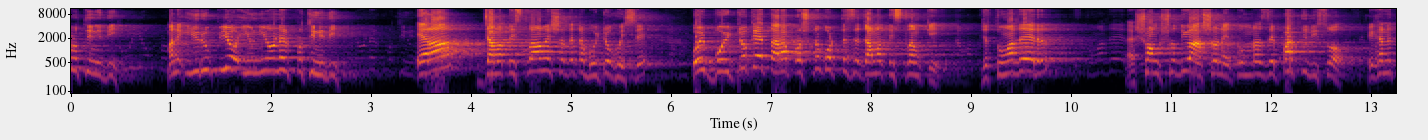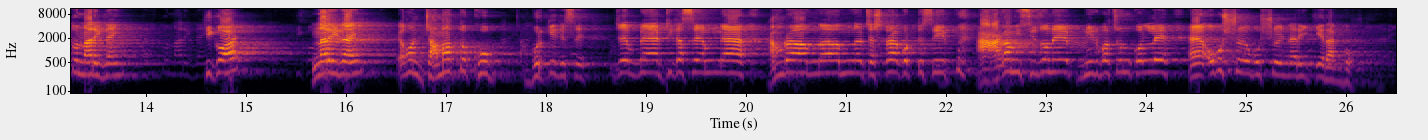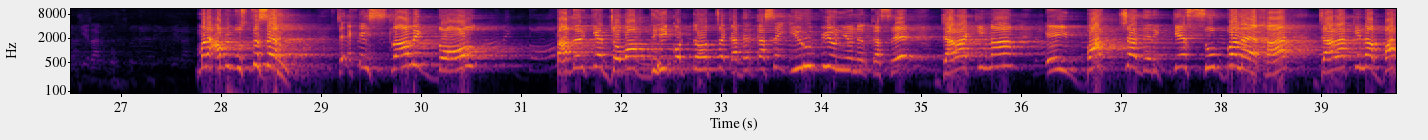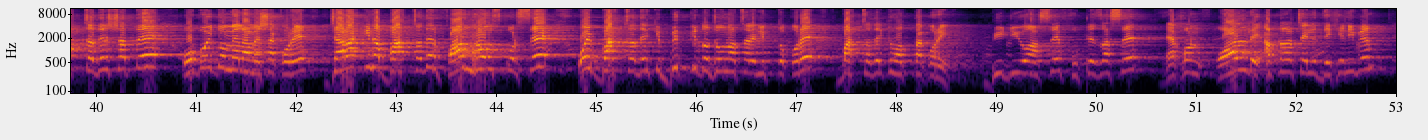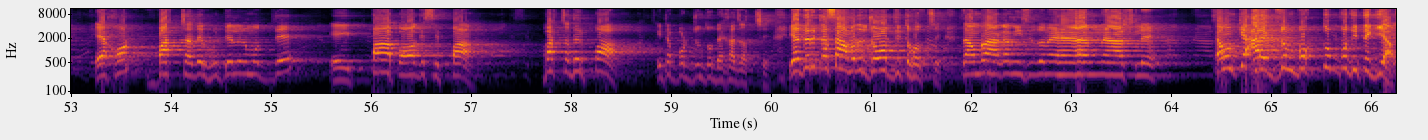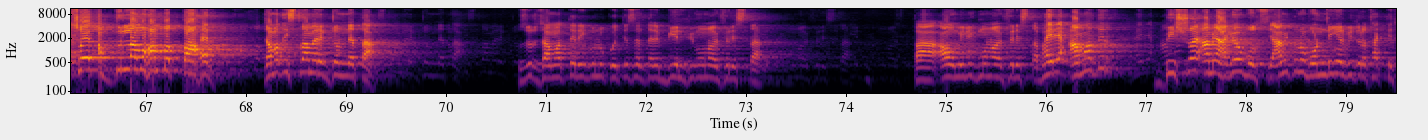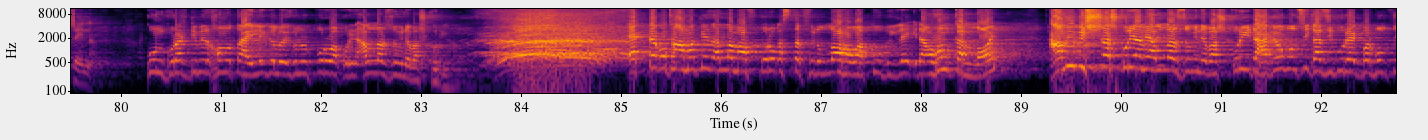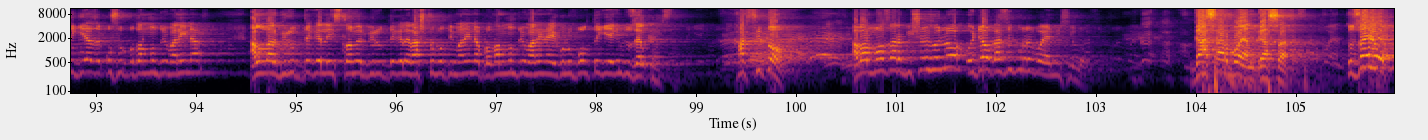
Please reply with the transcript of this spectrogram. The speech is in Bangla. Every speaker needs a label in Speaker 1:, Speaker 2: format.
Speaker 1: প্রতিনিধি মানে ইউরোপীয় ইউনিয়নের প্রতিনিধি। এরা জামাত ইসলামের সাথে একটা বৈঠক হয়েছে। ওই বৈঠকে তারা প্রশ্ন করতেছে জামাত ইসলামকে যে তোমাদের সংসদীয় আসনে তোমরা যে প্রার্থী দিছ, এখানে তো নারী নাই। কি কয়? নারী নাই। এখন জামাত তো খুব ভরকে গেছে যে ঠিক আছে আমরা চেষ্টা করতেছি, আগামী সিজনে নির্বাচন করলে অবশ্যই অবশ্যই নারীকে রাখব। মানে আপনি বুঝতেছেন? ইসলামিক দল তাদেরকে জবাবদিহি করতে হচ্ছে কাদের কাছে? ইউরোপীয় ইউনিয়নের কাছে। যারা কিনা এই বাচ্চাদেরকে সুপ বানায় খায়, যারা কিনা বাচ্চাদের সাথে অবৈধ মেলামেশা করে, যারা কিনা বাচ্চাদের ফার্ম হাউস করছে, ওই বাচ্চাদেরকে বিকৃত যৌনাচারে লিপ্ত করে, বাচ্চাদেরকে হত্যা করে। ভিডিও আছে, ফুটেজ আছে। এখন ওয়ার্ল্ডে আপনারা চাইলে দেখে নেবেন, এখন বাচ্চাদের হোটেলের মধ্যে এই পা পাওয়া গেছে, পা। বাচ্চাদের পা। এটা পর্যন্ত দেখা যাচ্ছে। এদের কাছে আমাদের জবাব দিতে হচ্ছে যে আমরা আগামী সিজনে হ্যাঁ হ্যাঁ আসলে। এমনকি আরেকজন বক্তব্য দিতে গিয়া সৈয়দ আব্দুল্লাহ মোহাম্মদ তাহের, জামাত ইসলামের একজন নেতা। হুজুর, জামাতের এগুলো কইতেছেন, তাহলে বিএনপি মনে হয় ফেরিস্তা বা আওয়ামী লীগ মনে হয় ফেরিস্তা ভাইরে, আমাদের বিষয় আমি আগেও বলছি, আমি কোনো বন্ডিং এর ভিতরে থাকতে চাই না। কোন ঘোড়ার ডিমের ক্ষমতা আইলে গেল, এগুলোর পরোয়া করি আল্লাহর জমিনে বাস করি। একটা কথা আমাকে আল্লাহ মাফ করো আস্তাগফিরুল্লাহ ওয়া আতুবু ইলাইহি। এটা অহংকার নয়। আমি বিশ্বাস করি, আমি আল্লাহর জমিনে বাস করি। এটা আগেও বলছি, গাজীপুরে একবার বলতে গিয়া যে কসুর প্রধানমন্ত্রী মানি না। আল্লাহর বিরুদ্ধে গেলে, ইসলামের বিরুদ্ধে গেলে, রাষ্ট্রপতি মানি না, প্রধানমন্ত্রী মানি না, এগুলো বলতে গিয়ে কিন্তু জেল খাটছি। খাটছি তো? আবার মজার বিষয় হলো, ওইটাও গাজীপুরের বয়ানই ছিল। গাছার বয়ান, গাছার। তো যাই হোক,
